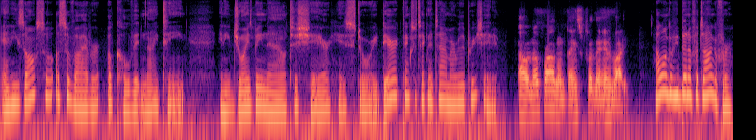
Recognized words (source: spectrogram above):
and he's also a survivor of COVID 19 and he joins me now to share his story. Derek, thanks for taking the time. I really appreciate it. Oh, no problem. Thanks for the invite. How long have you been a photographer?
